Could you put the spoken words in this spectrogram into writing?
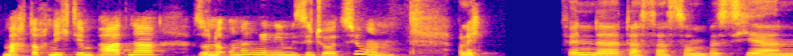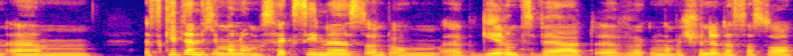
mach doch nicht dem Partner so eine unangenehme Situation. Und ich finde, dass das so ein bisschen. Ähm es geht ja nicht immer nur um Sexiness und um äh, begehrenswert äh, wirken, aber ich finde, dass das so,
